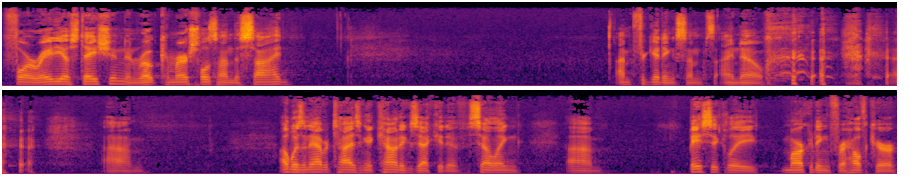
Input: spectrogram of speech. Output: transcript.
for a radio station and wrote commercials on the side. I'm forgetting some, I know. um, I was an advertising account executive selling um, basically marketing for healthcare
